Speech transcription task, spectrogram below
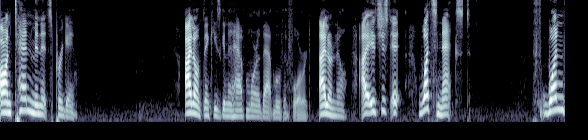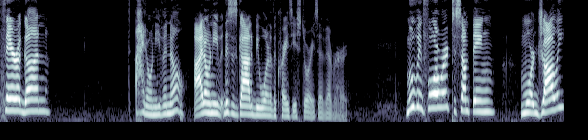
on 10 minutes per game. I don't think he's going to have more of that moving forward. I don't know. I, it's just, it, what's next? Th- one Theragun? I don't even know. I don't even, this has got to be one of the craziest stories I've ever heard. Moving forward to something more jolly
